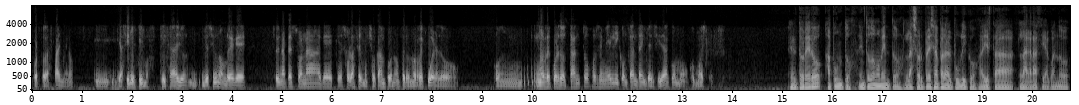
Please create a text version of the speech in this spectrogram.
por toda España, ¿no? Y, así lo hicimos. Quizá yo, yo soy un hombre que soy una persona que, que suele hacer mucho campo, ¿no? Pero no recuerdo con no recuerdo tanto José Miguel y con tanta intensidad como, como este. El torero a punto en todo momento, la sorpresa para el público, ahí está la gracia cuando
